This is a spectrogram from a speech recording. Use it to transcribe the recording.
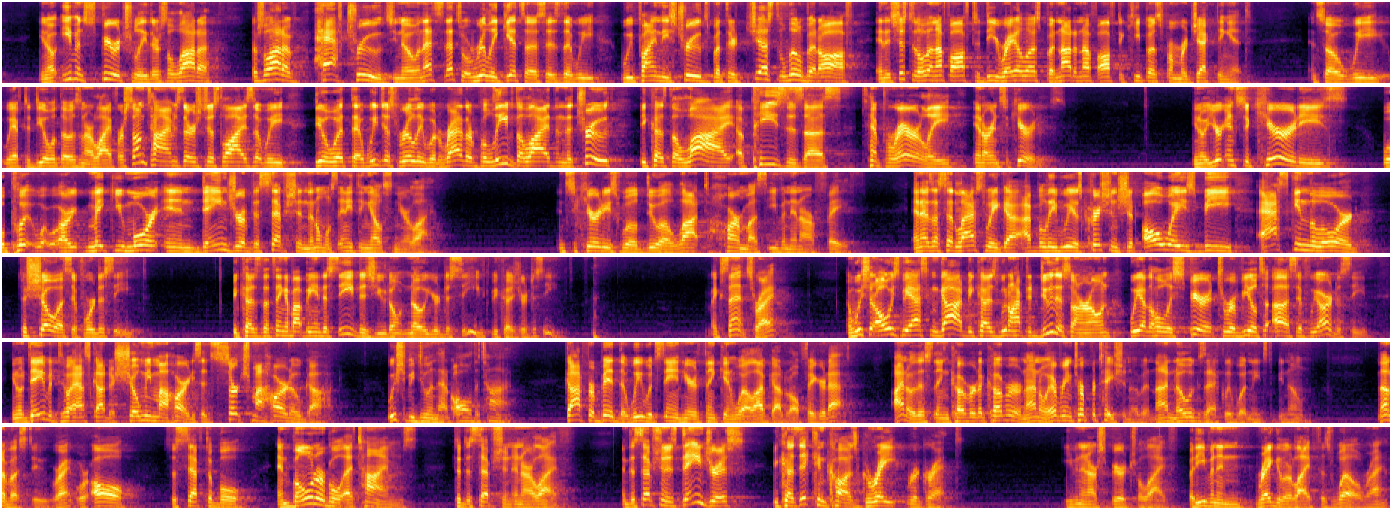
You know, even spiritually, there's a lot of there's a lot of half truths, you know, and that's that's what really gets us is that we we find these truths, but they're just a little bit off, and it's just enough off to derail us, but not enough off to keep us from rejecting it. And so we we have to deal with those in our life. Or sometimes there's just lies that we deal with that we just really would rather believe the lie than the truth because the lie appeases us temporarily in our insecurities. You know, your insecurities will put or make you more in danger of deception than almost anything else in your life. Insecurities will do a lot to harm us, even in our faith. And as I said last week, I believe we as Christians should always be asking the Lord to show us if we're deceived. Because the thing about being deceived is you don't know you're deceived because you're deceived. Makes sense, right? And we should always be asking God because we don't have to do this on our own. We have the Holy Spirit to reveal to us if we are deceived. You know, David to ask God to show me my heart. He said, Search my heart, O God. We should be doing that all the time. God forbid that we would stand here thinking, Well, I've got it all figured out. I know this thing cover to cover, and I know every interpretation of it, and I know exactly what needs to be known. None of us do, right? We're all susceptible and vulnerable at times to deception in our life. And deception is dangerous because it can cause great regret, even in our spiritual life, but even in regular life as well, right?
